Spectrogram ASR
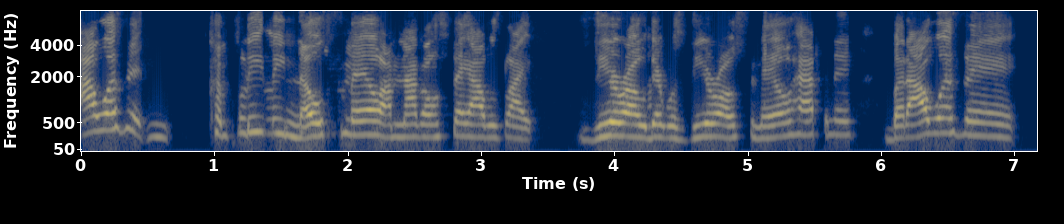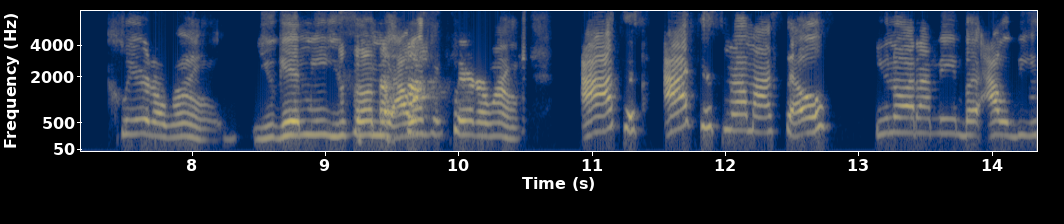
I wasn't completely no smell. I'm not gonna say I was like zero. There was zero smell happening, but I wasn't clear the room. You get me? You feel me? I wasn't clear the room. I could I could smell myself, you know what I mean? But I would be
